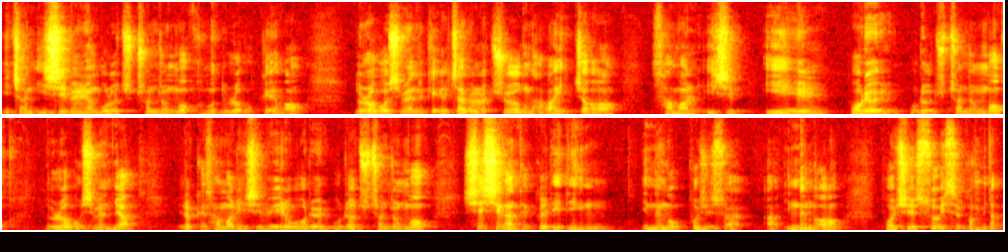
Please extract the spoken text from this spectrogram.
2021년 무료 추천 종목 한번 눌러볼게요. 눌러보시면 이렇게 일자별로 쭉 나와 있죠. 3월 22일 월요일 무료 추천 종목 눌러보시면요. 이렇게 3월 22일 월요일 무료 추천 종목 실시간 댓글 리딩 있는 거 보실 수 아, 아, 있는 거 보실 수 있을 겁니다.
